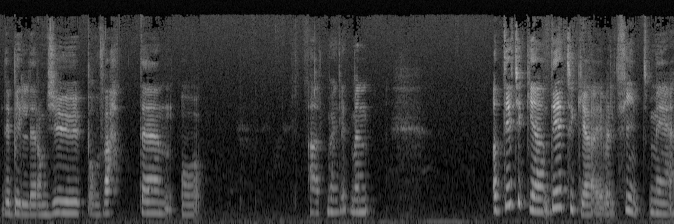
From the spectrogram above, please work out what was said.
det är bilder om djup och vatten och allt möjligt. Men och det, tycker jag, det tycker jag är väldigt fint med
